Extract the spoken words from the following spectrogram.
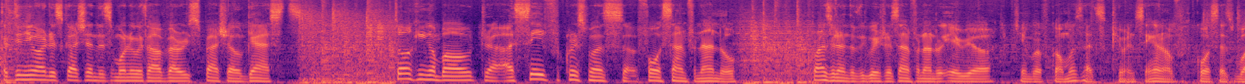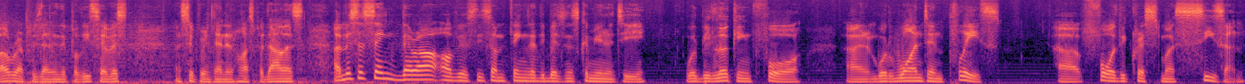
Continuing our discussion this morning with our very special guests, talking about uh, a safe Christmas for San Fernando. President of the Greater San Fernando Area Chamber of Commerce, that's Kiran Singh, and of course, as well, representing the police service, uh, Superintendent Hospitalis. Uh, Mr. Singh, there are obviously some things that the business community would be looking for and would want in place uh, for the Christmas season.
